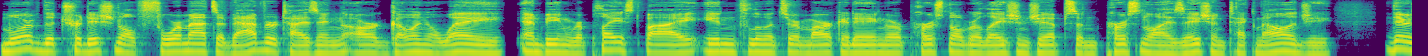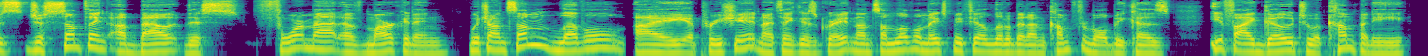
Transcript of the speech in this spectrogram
more of the traditional formats of advertising are going away and being replaced by influencer marketing or personal relationships and personalization technology. There's just something about this format of marketing, which on some level I appreciate and I think is great. And on some level makes me feel a little bit uncomfortable because if I go to a company,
